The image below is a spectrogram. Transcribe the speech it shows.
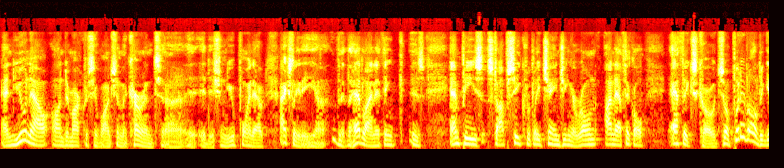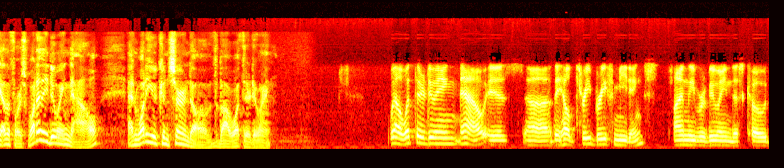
And you now on Democracy Watch in the current uh, edition, you point out actually the, uh, the, the headline I think is MPs stop secretly changing their own unethical ethics code. So put it all together for us. What are they doing now, and what are you concerned of about what they're doing? Well, what they're doing now is uh, they held three brief meetings, finally reviewing this code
